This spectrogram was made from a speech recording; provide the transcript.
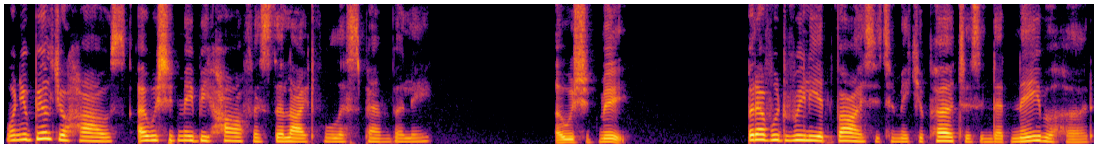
when you build your house, I wish it may be half as delightful as Pemberley. I wish it may. But I would really advise you to make your purchase in that neighbourhood,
